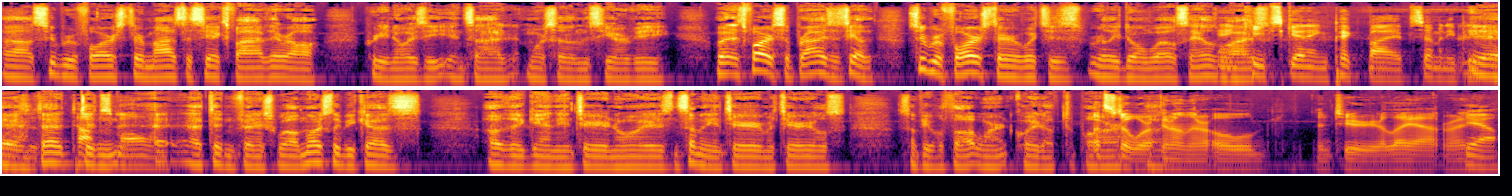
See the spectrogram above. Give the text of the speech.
uh, Subaru Forester, Mazda CX-5. They were all pretty noisy inside, more so than the CRV. But as far as surprises, yeah, Subaru Forester, which is really doing well sales wise, keeps getting picked by so many people. yeah, that didn't small that didn't finish well, mostly because of the again the interior noise and some of the interior materials. Some people thought weren't quite up to par. But still working but- on their old interior layout, right? Yeah,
